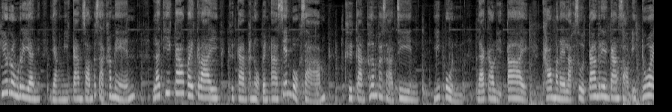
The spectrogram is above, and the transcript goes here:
ที่โรงเรียนยังมีการสอนภาษาเขมร และที่ก้าวไปไกล คือการผนวกเป็นอาเซียนบวก 3 คือการเพิ่มภาษาจีน ญี่ปุ่น และเกาหลีใต้ เข้ามาในหลักสูตรการเรียนการสอนอีกด้วย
